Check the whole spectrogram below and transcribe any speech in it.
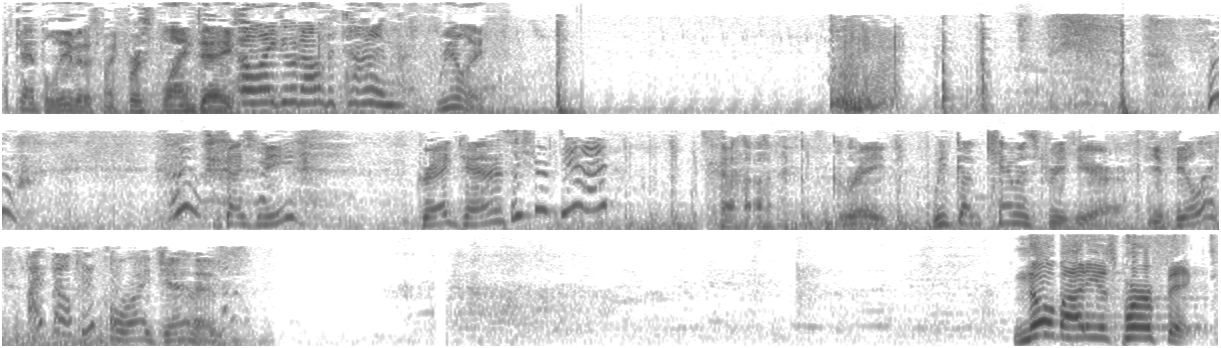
I can't believe it. It's my first blind date. Oh, I do it all the time. Really? You guys meet? Greg, Janice? We sure did. Great. We've got chemistry here. Do you feel it? I felt it. All right, Janice. Nobody is perfect.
